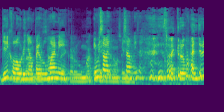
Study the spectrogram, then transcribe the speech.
Jadi kalau udah nyampe rumah nih ke rumah ya misalnya misal, misal, misalnya ke rumah anjir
